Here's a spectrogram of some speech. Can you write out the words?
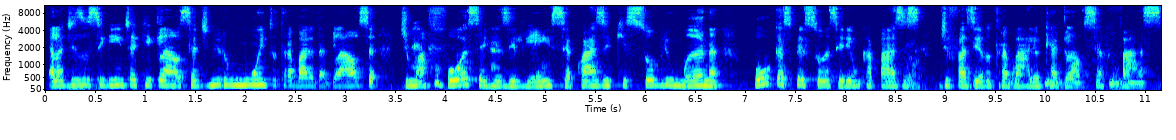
Ela diz o seguinte aqui, Gláucia, admiro muito o trabalho da Gláucia de uma força e resiliência quase que sobre-humana. Poucas pessoas seriam capazes de fazer o trabalho que a Gláucia faz.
